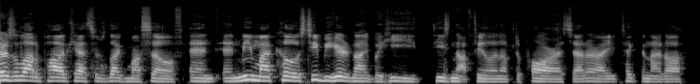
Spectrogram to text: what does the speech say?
there's a lot of podcasters like myself and and me my co-host he'd be here tonight but he he's not feeling up to par. I said all right take the night off.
